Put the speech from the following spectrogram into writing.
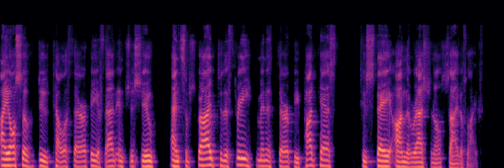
I also do teletherapy if that interests you and subscribe to the Three Minute Therapy podcast to stay on the rational side of life.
